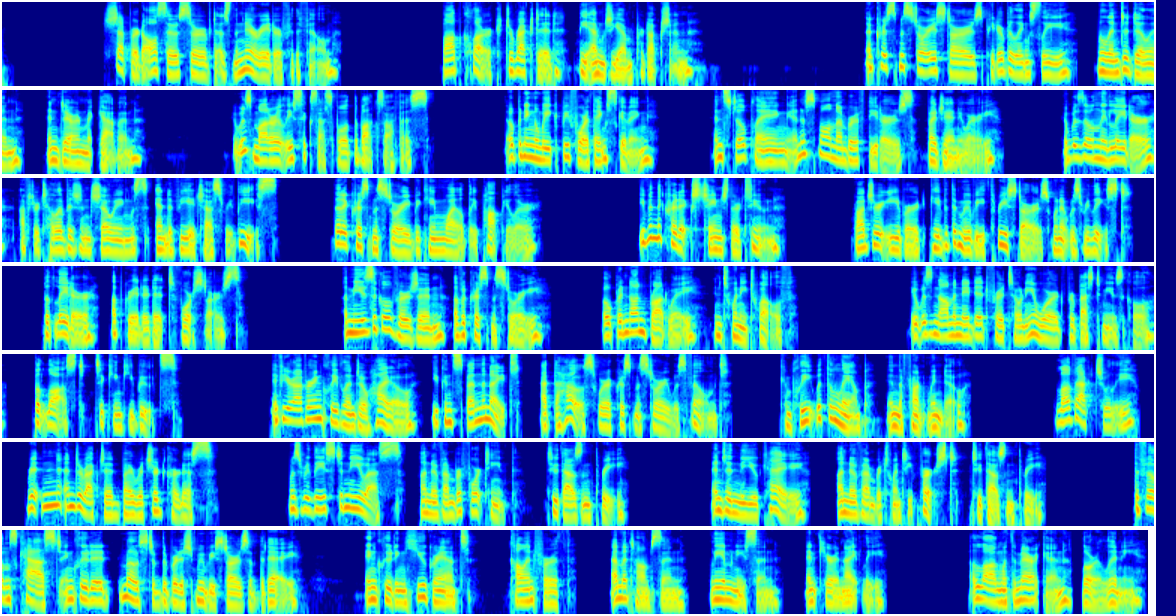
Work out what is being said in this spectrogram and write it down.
Shepherd also served as the narrator for the film. Bob Clark directed the MGM production. A Christmas Story stars Peter Billingsley, Melinda Dillon, and Darren McGavin. It was moderately successful at the box office, opening a week before Thanksgiving and still playing in a small number of theaters by January. It was only later, after television showings and a VHS release, that A Christmas Story became wildly popular. Even the critics changed their tune. Roger Ebert gave the movie three stars when it was released, but later upgraded it to four stars. A musical version of A Christmas Story opened on Broadway in 2012. It was nominated for a Tony Award for Best Musical, but lost to Kinky Boots. If you're ever in Cleveland, Ohio, you can spend the night at the house where A Christmas Story was filmed, complete with the lamp in the front window. Love Actually, written and directed by Richard Curtis, was released in the US on November 14th, 2003, and in the UK on November 21st, 2003. The film's cast included most of the British movie stars of the day, including Hugh Grant, Colin Firth, Emma Thompson, Liam Neeson, and Keira Knightley, along with American Laura Linney.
